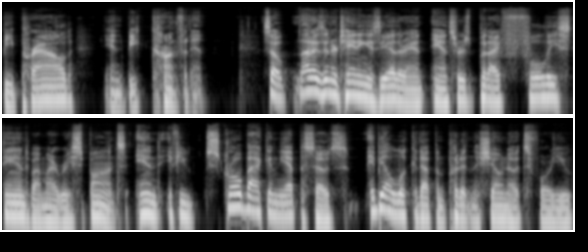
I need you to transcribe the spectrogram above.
be proud and be confident. So, not as entertaining as the other an- answers, but I fully stand by my response. And if you scroll back in the episodes, maybe I'll look it up and put it in the show notes for you.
